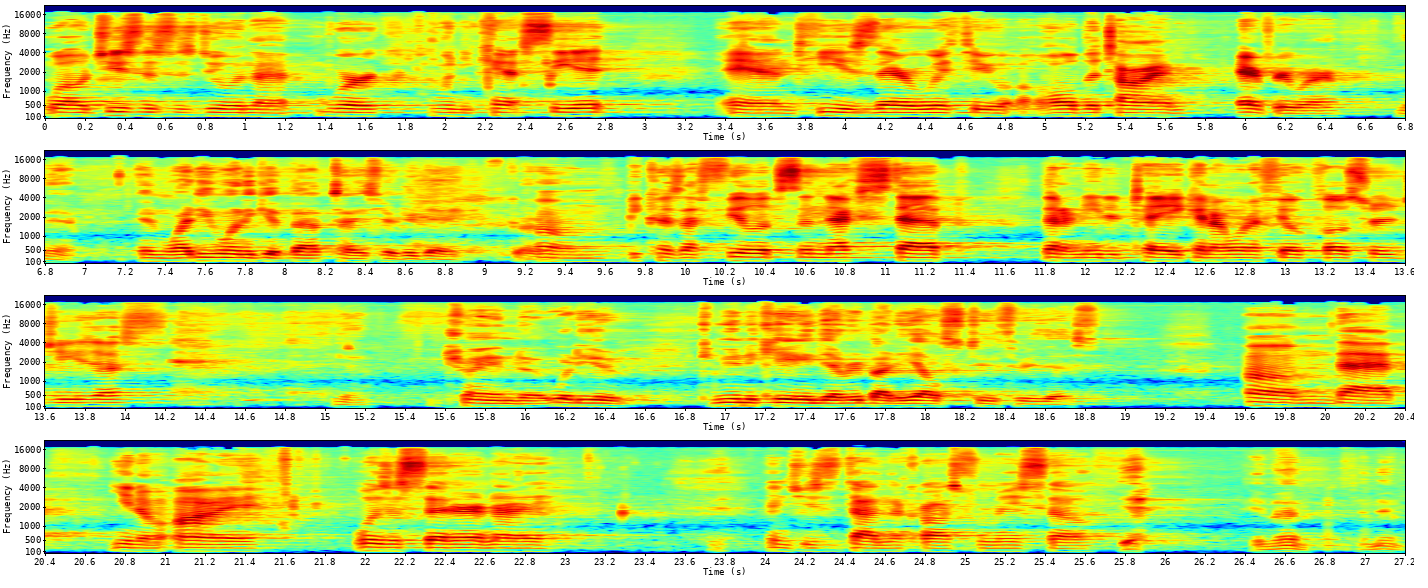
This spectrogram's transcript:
Well, Jesus is doing that work when you can't see it, and He is there with you all the time, everywhere. Yeah. And why do you want to get baptized here today? Um, because I feel it's the next step that I need to take, and I want to feel closer to Jesus. yeah. Trying to, what are you communicating to everybody else too through this? Um, that you know, I was a sinner, and I, and Jesus died on the cross for me. So. Yeah. Amen. Amen.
